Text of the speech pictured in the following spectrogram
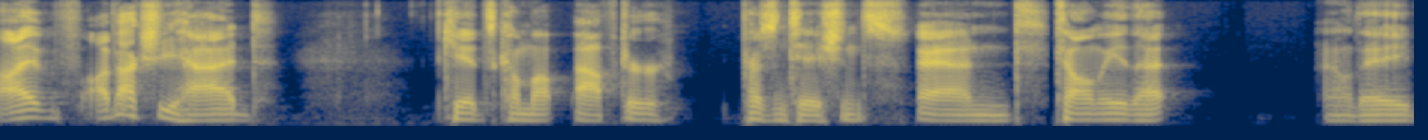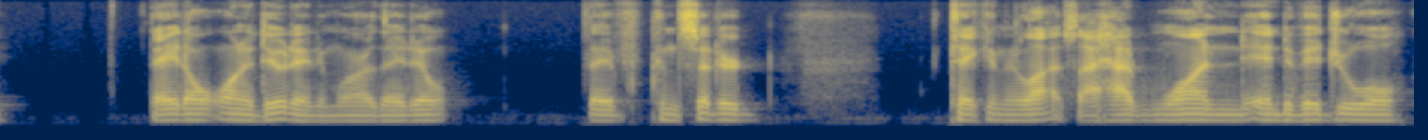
I've I've actually had kids come up after presentations and tell me that you know they they don't want to do it anymore. They don't they've considered taking their lives. I had one individual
